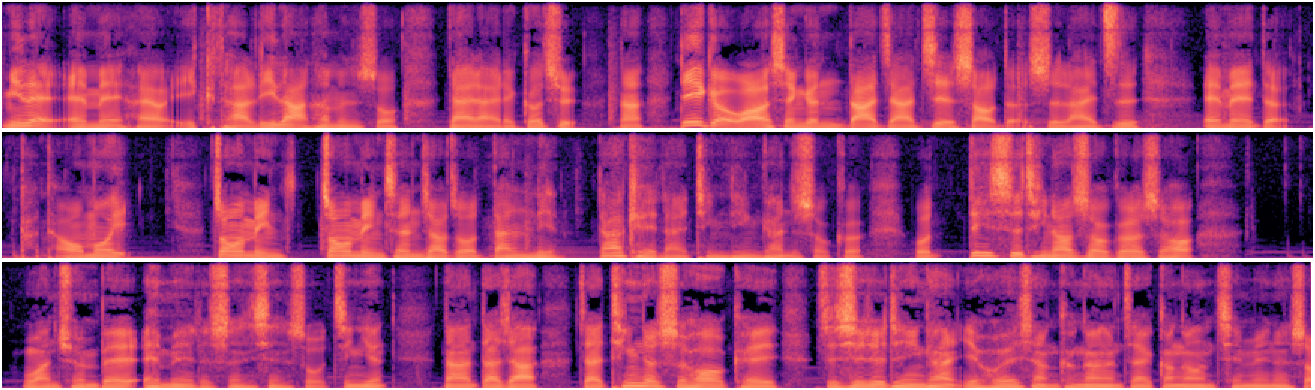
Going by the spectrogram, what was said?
Milet、Aimer 还有 Ikita Lila 他们所带来的歌曲。那第一个我要先跟大家介绍的是来自 Aimer 的《片想い》，中文名中文名称叫做《单恋》，大家可以来听听看这首歌。我第一次听到这首歌的时候，完全被 Aimer 的声线所惊艳。那大家在听的时候，可以仔细去听听看，也回想看看，在刚刚前面那首《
